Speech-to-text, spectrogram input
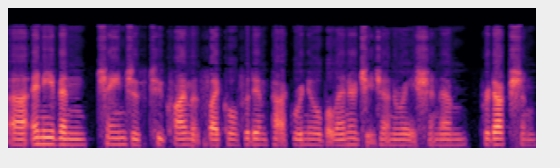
uh, and even changes to climate cycles that impact renewable energy generation and production.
